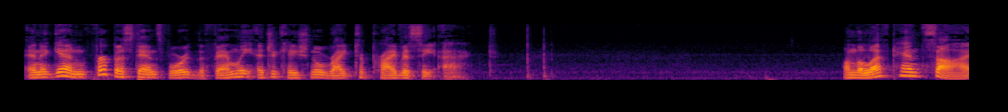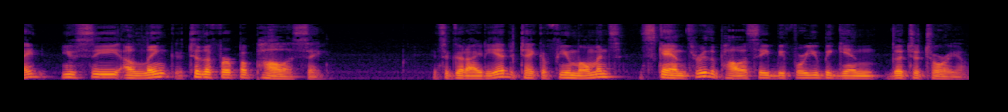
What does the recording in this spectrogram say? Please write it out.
And again, FERPA stands for the Family Educational Right to Privacy Act. On the left-hand side, you see a link to the FERPA policy. It's a good idea to take a few moments scan through the policy before you begin the tutorial.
